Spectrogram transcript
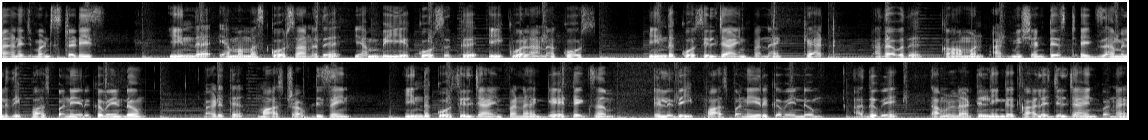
மேனேஜ்மெண்ட் ஸ்டடீஸ் இந்த எம்எம்எஸ் கோர்ஸ் ஆனது எம்பிஏ கோர்ஸுக்கு ஈக்குவலான கோர்ஸ் இந்த கோர்ஸில் ஜாயின் பண்ண கேட் அதாவது காமன் அட்மிஷன் டெஸ்ட் எக்ஸாம் எழுதி பாஸ் பண்ணியிருக்க வேண்டும். அடுத்து மாஸ்டர் ஆஃப் டிசைன் இந்த கோர்ஸில் ஜாயின் பண்ண கேட் எக்ஸாம் எழுதி பாஸ் பண்ணியிருக்க வேண்டும். அதுவே தமிழ்நாட்டில் நீங்கள் காலேஜில் ஜாயின் பண்ண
